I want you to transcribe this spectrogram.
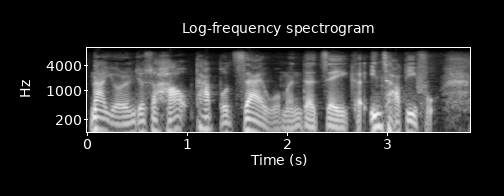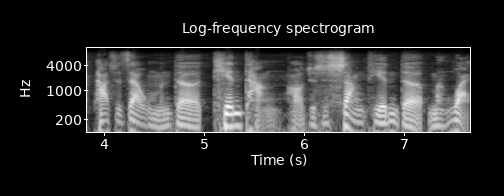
那有人就说：好，他不在我们的这个阴曹地府，他是在我们的天堂，好，就是上天的门外，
